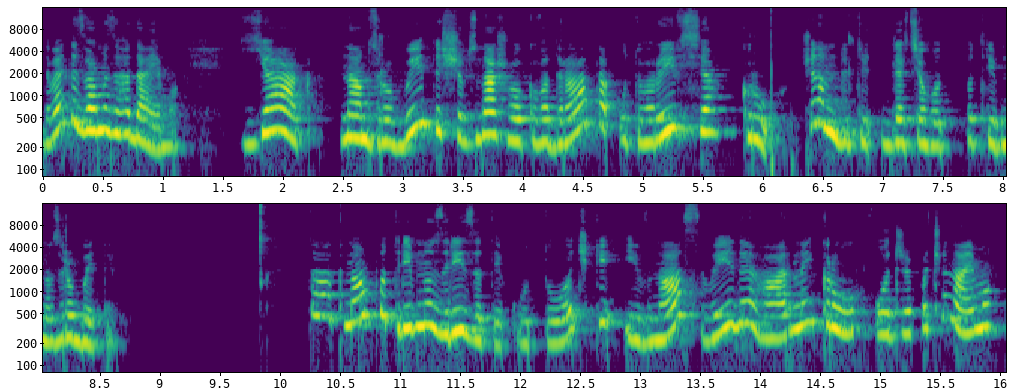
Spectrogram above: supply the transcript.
Давайте з вами згадаємо, як нам зробити, щоб з нашого квадрата утворився круг. Що нам для цього потрібно зробити? Так, нам потрібно зрізати куточки, і в нас вийде гарний круг. Отже, починаємо.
